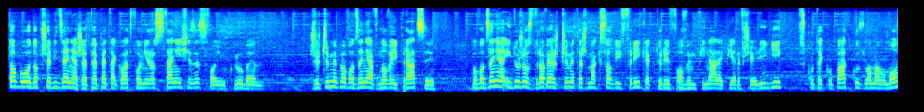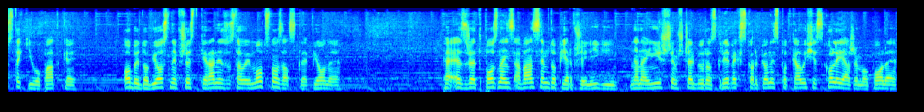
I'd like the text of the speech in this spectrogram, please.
To było do przewidzenia, że Pepe tak łatwo nie rozstanie się ze swoim klubem. Życzymy powodzenia w nowej pracy. Powodzenia i dużo zdrowia życzymy też Maxowi Frike, który w owym finale pierwszej ligi wskutek upadku złamał mostek i łopatkę. Oby do wiosny wszystkie rany zostały mocno zasklepione. PSZ Poznań z awansem do pierwszej ligi. Na najniższym szczeblu rozgrywek Skorpiony spotkały się z kolejarzem Opole.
